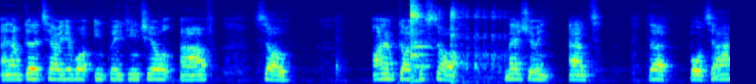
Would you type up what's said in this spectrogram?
and I'm going to tell you what ingredients you'll have. So, I am going to start measuring out the butter.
